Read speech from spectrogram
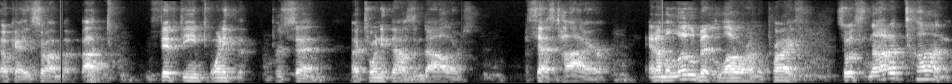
okay, so I'm about 15, 20 percent, uh, twenty thousand dollars assessed higher, and I'm a little bit lower on the price. So it's not a ton.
